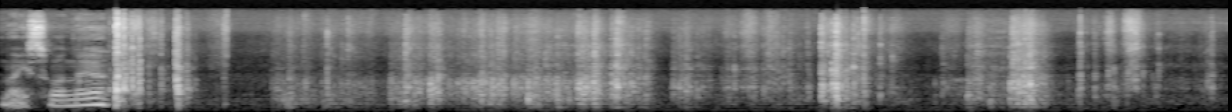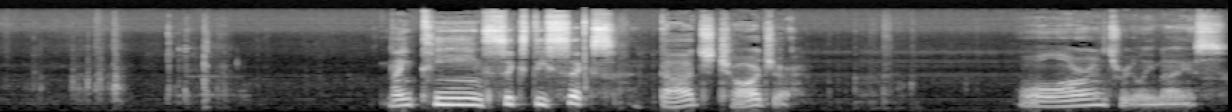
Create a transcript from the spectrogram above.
Nice one there. 1966 Dodge Charger. Orange, really nice.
